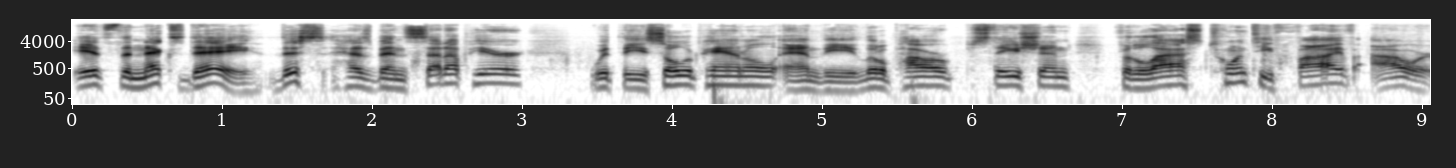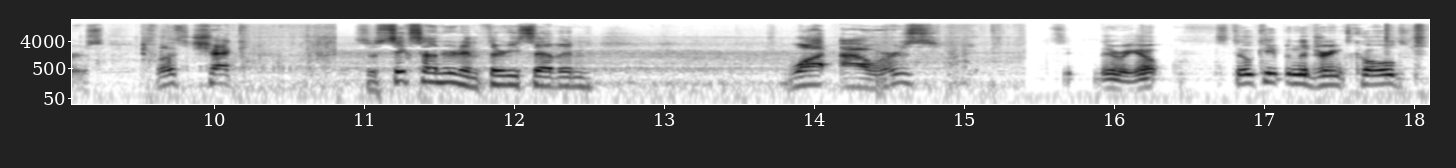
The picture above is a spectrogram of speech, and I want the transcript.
It's the next day. This has been set up here with the solar panel and the little power station for the last 25 hours. So let's check so 637 watt hours. There we go. Still keeping the drinks cold.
